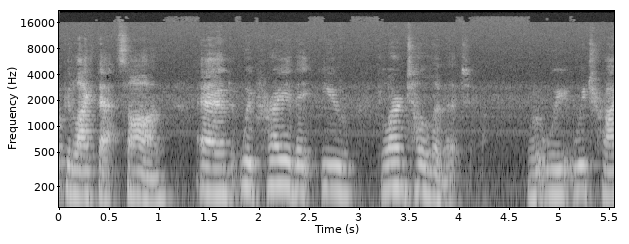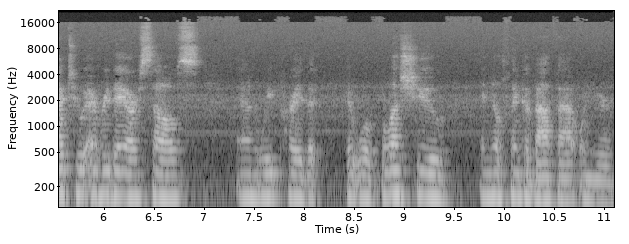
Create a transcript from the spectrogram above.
hope you like that song, and we pray that you learn to live it. We, we, we try to every day ourselves, and we pray that it will bless you, and you'll think about that when you're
